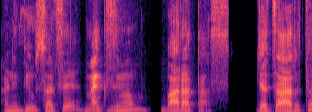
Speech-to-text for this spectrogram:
आणि दिवसाचे मॅक्झिमम बारा तास. ज्याचा अर्थ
